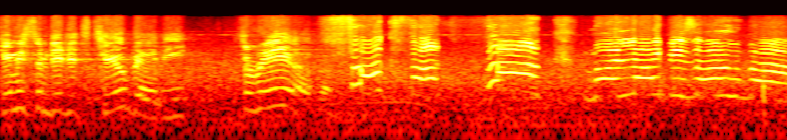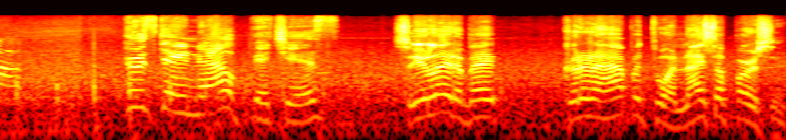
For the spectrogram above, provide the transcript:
Give me some digits too, baby. Three of them. Fuck, fuck, fuck! My life is over! Who's game now, bitches? See you later, babe. Couldn't have happened to a nicer person.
